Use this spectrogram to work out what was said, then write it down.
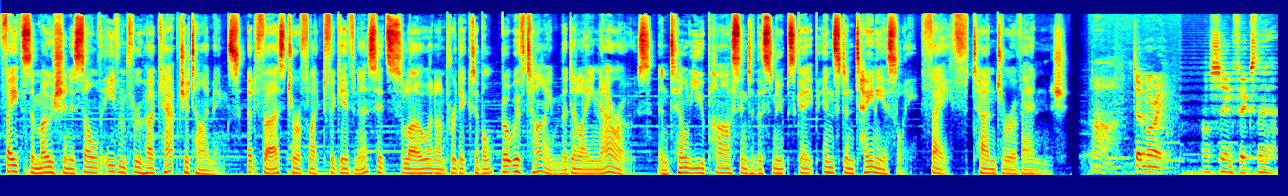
Faith's emotion is sold even through her capture timings. At first, to reflect forgiveness, it's slow and unpredictable, but with time, the delay narrows, until you pass into the Snoopscape instantaneously. Faith turned to revenge. Ah, don't worry. I'll soon fix that.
